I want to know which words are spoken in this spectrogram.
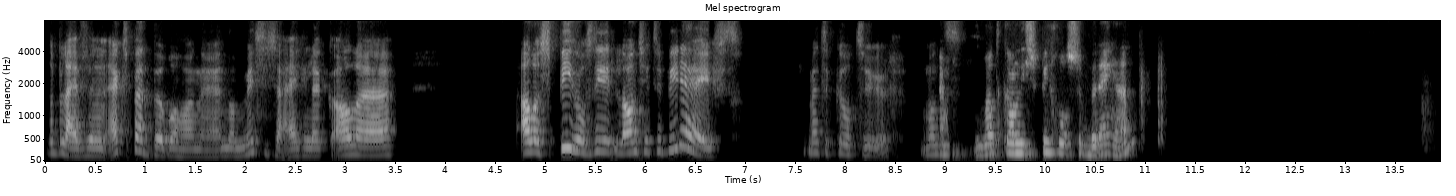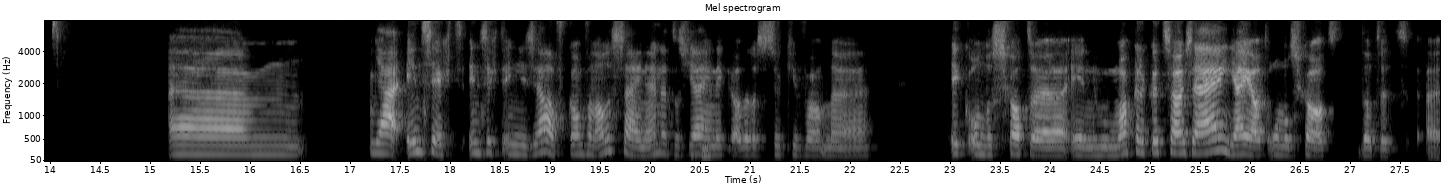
Dan blijven ze in een expatbubbel hangen en dan missen ze eigenlijk alle, alle spiegels die het land je te bieden heeft met de cultuur. Want En wat kan die spiegels ze brengen? Ehm, ja, inzicht, inzicht in jezelf kan van alles zijn. Hè? Net als jij en ik hadden dat stukje van. eh, ik onderschatte in hoe makkelijk het zou zijn. Jij had onderschat dat, het, eh,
